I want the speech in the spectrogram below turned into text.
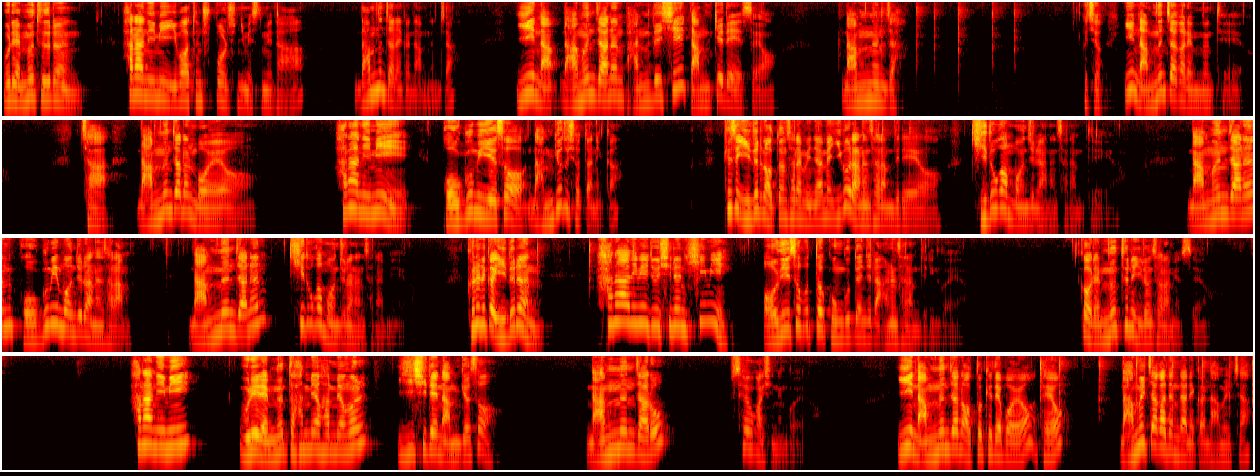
우리 렘넌트들은 하나님이 이와 같은 축복을 주님 믿습니다. 남는 자라니까 남는 자. 이 나, 남은 자는 반드시 남게 돼 있어요. 남는 자. 그렇죠? 이 남는 자가 렘넌트예요. 자, 남는 자는 뭐예요? 하나님이 복음 위에서 남겨 두셨다니까. 그래서 이들은 어떤 사람이냐면 이걸 아는 사람들이에요. 기도가 뭔지를 아는 사람들이에요. 남은 자는 복음이 뭔지를 아는 사람. 남는 자는 기도가 뭔지를 아는 사람이에요. 그러니까 이들은 하나님이 주시는 힘이 어디서부터 공급된지를 아는 사람들인 거예요. 그 렘넌트는 이런 사람이었어요. 하나님이 우리 렘넌트 한 명 한 명을 이 시대에 남겨서 남는 자로 세워가시는 거예요. 이 남는 자는 어떻게 돼 보여요? 돼요? 남을 자가 된다니까 남을 자.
